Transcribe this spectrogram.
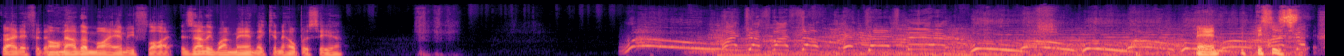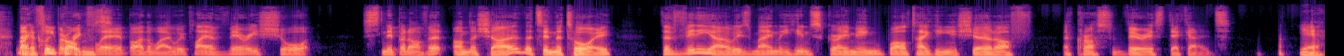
Great effort. Oh. Another Miami flight. There's only one man that can help us here. Man, this is like a few of Ric problems. Flair, by the way, we play a very short snippet of it on the show that's in the toy. The video is mainly him screaming while taking his shirt off across various decades. Yeah,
